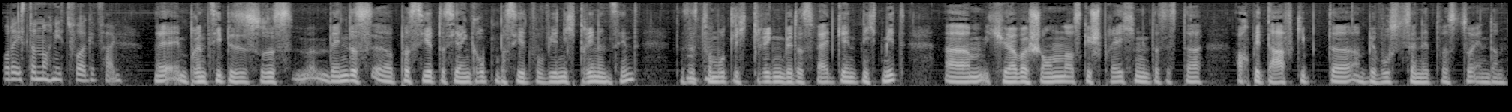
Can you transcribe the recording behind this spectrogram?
Oder ist da noch nichts vorgefallen? Naja, Im Prinzip ist es so, dass wenn das äh, passiert, das ja in Gruppen passiert, wo wir nicht drinnen sind. Das heißt, mhm. vermutlich kriegen wir das weitgehend nicht mit. Ähm, ich höre aber schon aus Gesprächen, dass es da auch Bedarf gibt, äh, am Bewusstsein etwas zu ändern.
